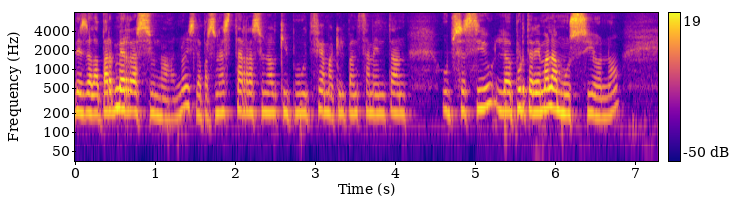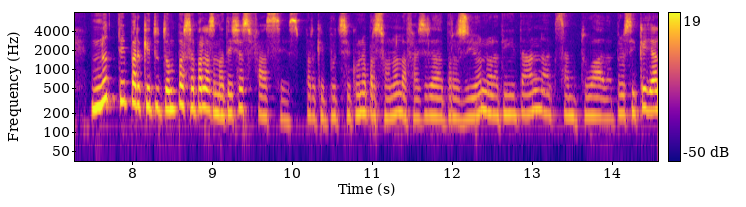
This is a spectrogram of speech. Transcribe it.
des de la part més racional, no? I si la persona està racional, que he pogut fer amb aquell pensament tan obsessiu, la portarem a l'emoció, no? No té per què tothom passar per les mateixes fases, perquè pot ser que una persona la fase de la depressió no la tingui tan accentuada, però sí que hi ha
